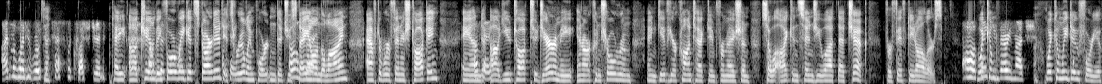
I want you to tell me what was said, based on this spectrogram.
I'm the one who wrote the Tesla question. Hey, uh, Kim, before we get started, it's real important that you Oh, stay on the line after we're finished talking. And Okay. uh, you talk to Jeremy in our control room and give your contact information so I can send you out that check for $50. Oh, What thank can- you very much. What can we do for you?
